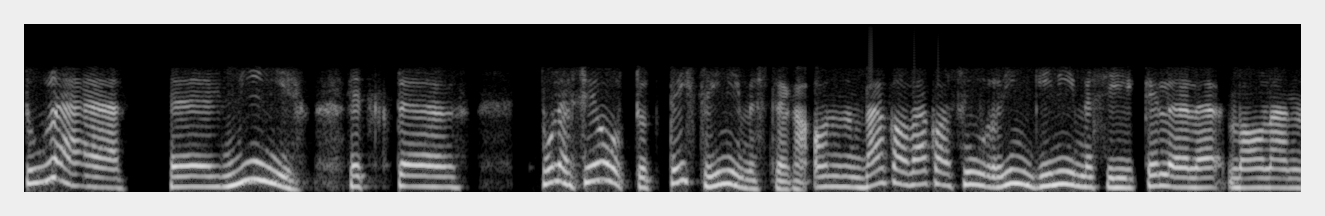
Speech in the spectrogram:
tule nii, et äh, pole seotud teiste inimestega, on väga-väga suur ring inimesi, kellele ma olen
